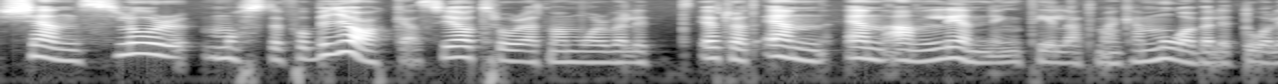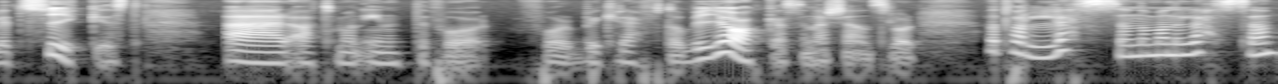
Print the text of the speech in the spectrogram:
känslor måste få bejakas. Jag tror att man mår väldigt, jag tror att en, en anledning till att man kan må väldigt dåligt psykiskt är att man inte får, får bekräfta och bejaka sina känslor. Att vara ledsen när man är ledsen,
